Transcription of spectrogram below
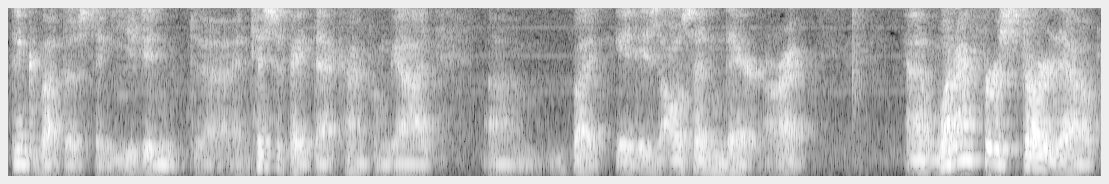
think about those things. You didn't uh, anticipate that coming from God, um, but it is all of a sudden there. All right. Uh, when I first started out,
